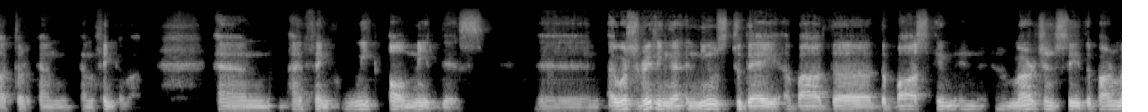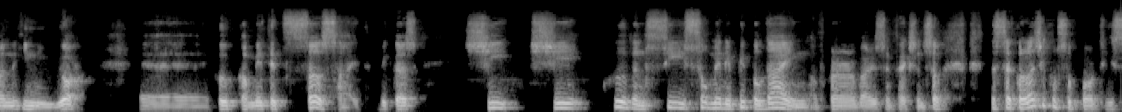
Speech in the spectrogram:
doctor can can think about. And I think we all need this. Uh, I was reading a, news today about the the boss in, in emergency department in New York uh, who committed suicide because she she couldn't see so many people dying of coronavirus infection. So the psychological support is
